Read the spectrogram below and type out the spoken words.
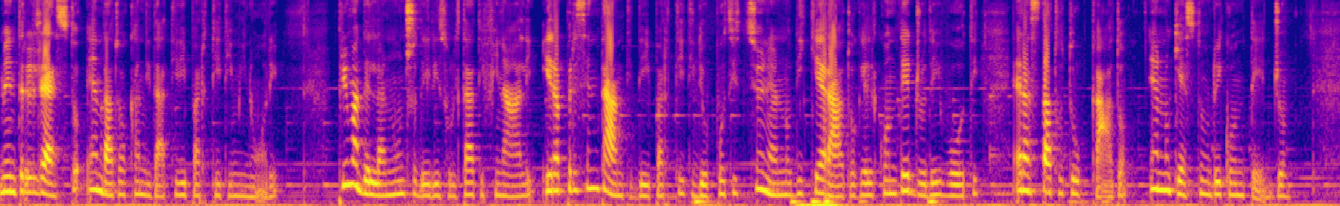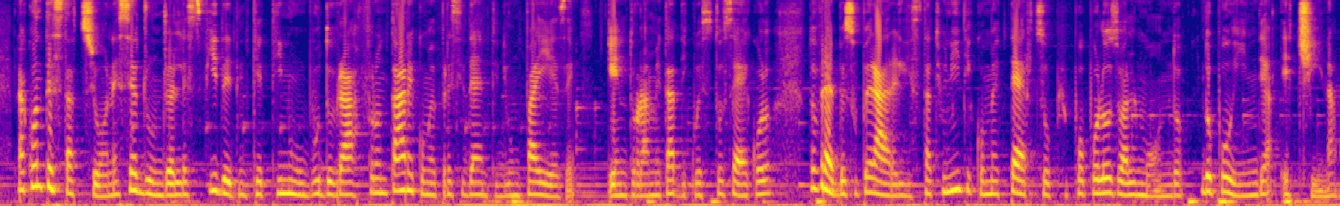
mentre il resto è andato a candidati di partiti minori. Prima dell'annuncio dei risultati finali, i rappresentanti dei partiti di opposizione hanno dichiarato che il conteggio dei voti era stato truccato e hanno chiesto un riconteggio. La contestazione si aggiunge alle sfide che Tinubu dovrà affrontare come presidente di un paese che entro la metà di questo secolo dovrebbe superare gli Stati Uniti come terzo più popoloso al mondo, dopo India e Cina.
